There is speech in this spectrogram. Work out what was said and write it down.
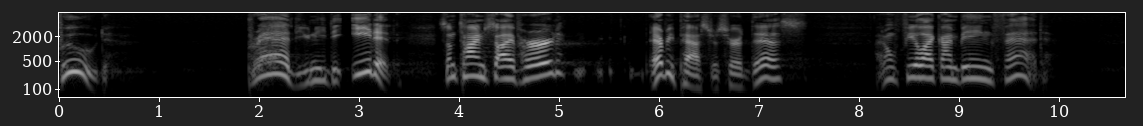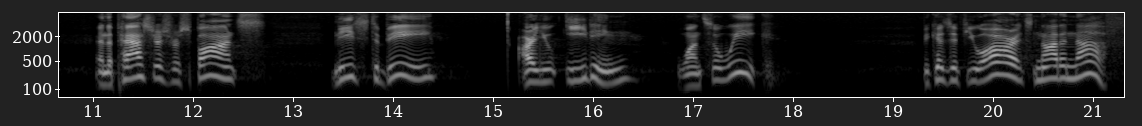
food, bread. You need to eat it. Sometimes I've heard, every pastor's heard this, I don't feel like I'm being fed. And the pastor's response needs to be Are you eating once a week? Because if you are, it's not enough.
